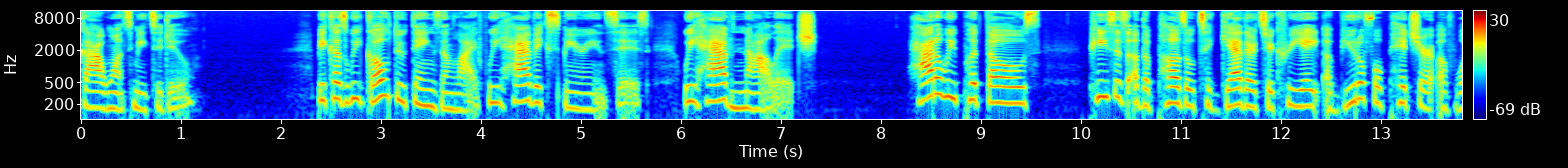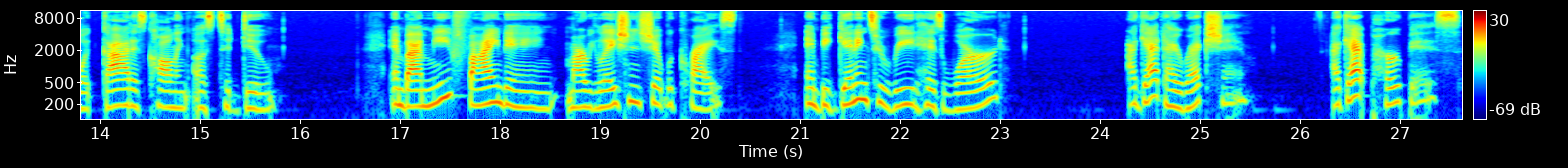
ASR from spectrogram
God wants me to do. Because we go through things in life, we have experiences, we have knowledge. How do we put those pieces of the puzzle together to create a beautiful picture of what God is calling us to do? And by me finding my relationship with Christ, and beginning to read his word, I got direction. I got purpose.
